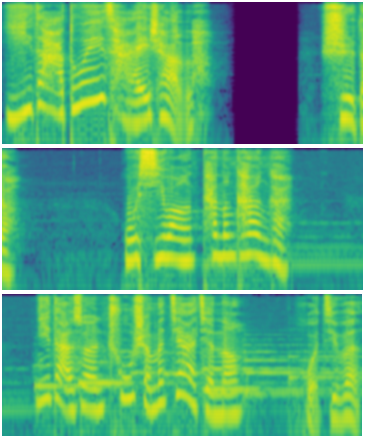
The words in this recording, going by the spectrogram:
一大堆财产了。是的，我希望他能看看。你打算出什么价钱呢？伙计问。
